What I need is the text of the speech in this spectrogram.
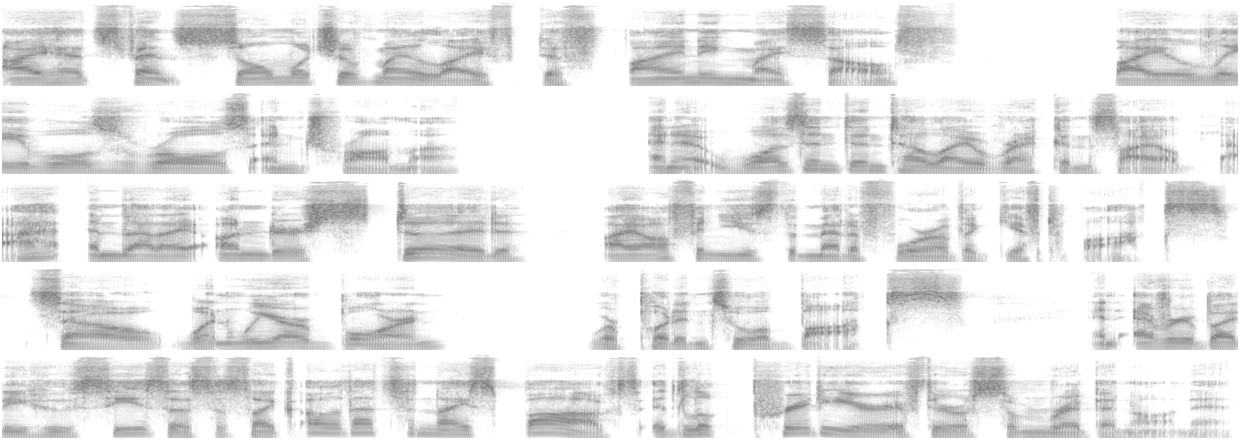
i had spent so much of my life defining myself by labels roles and trauma. And it wasn't until i reconciled that and that i understood i often use the metaphor of a gift box. So when we are born we're put into a box. And everybody who sees us is like oh that's a nice box. It'd look prettier if there was some ribbon on it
